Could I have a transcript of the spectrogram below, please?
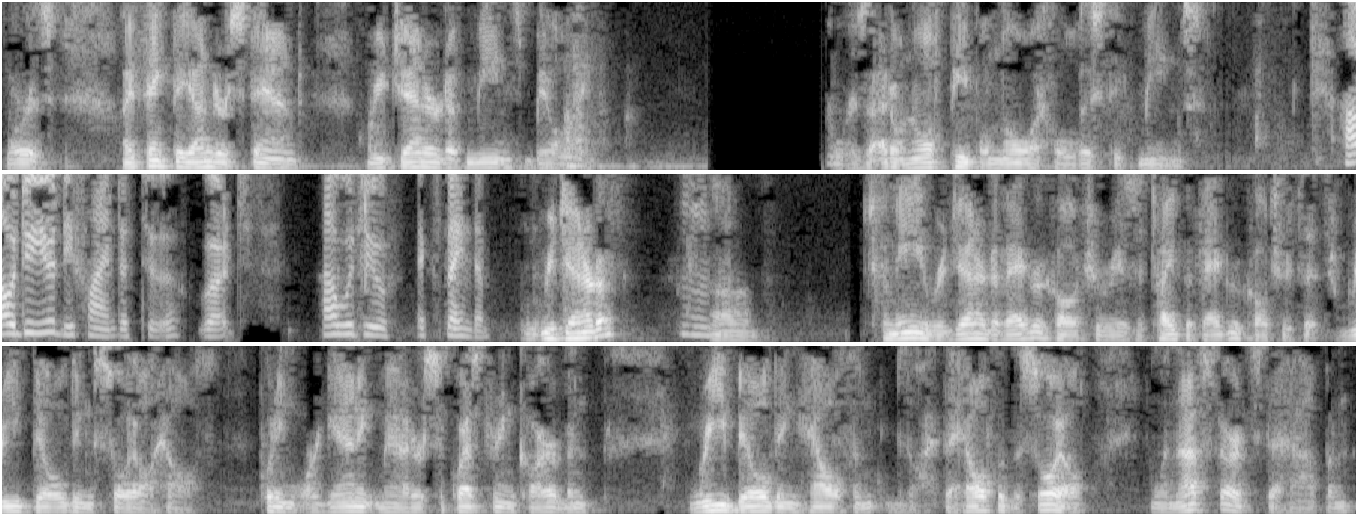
Whereas I think they understand regenerative means building. Whereas I don't know if people know what holistic means. How do you define the two words? How would you explain them? Regenerative? Mm. Um, to me, regenerative agriculture is a type of agriculture that's rebuilding soil health, putting organic matter, sequestering carbon, rebuilding health and the health of the soil. And when that starts to happen,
